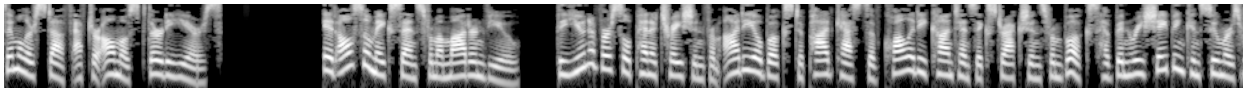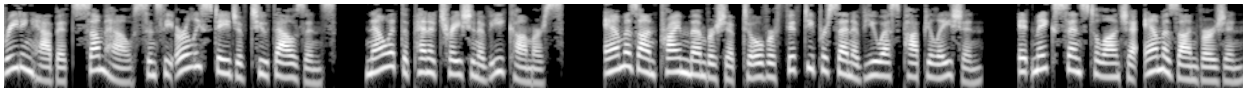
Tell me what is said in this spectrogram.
similar stuff after almost 30 years. It also makes sense from a modern view. The universal penetration from audiobooks to podcasts of quality contents extractions from books have been reshaping consumers' reading habits somehow since the early stage of 2000s. Now at the penetration of e-commerce, Amazon Prime membership to over 50% of U.S. population, it makes sense to launch a Amazon version,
